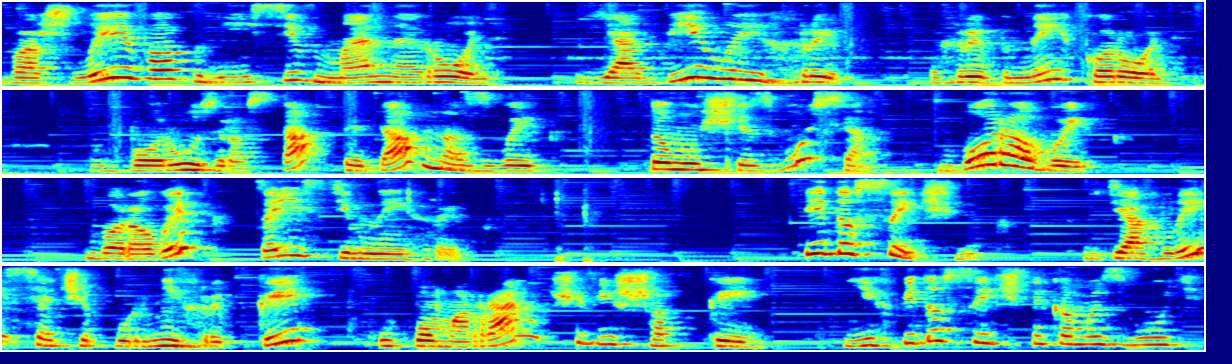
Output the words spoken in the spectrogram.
Важлива в лісі в мене роль. Я білий гриб, грибний король. В бору зростати давно звик, тому що звуся боровик. Боровик це їстівний гриб. Підосичник. Вдяглися чепурні грибки у помаранчеві шапки. Їх підосичниками звуть,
